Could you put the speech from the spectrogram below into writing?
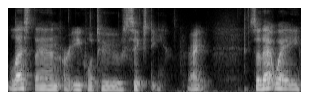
less than or equal to 60, right? So that way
